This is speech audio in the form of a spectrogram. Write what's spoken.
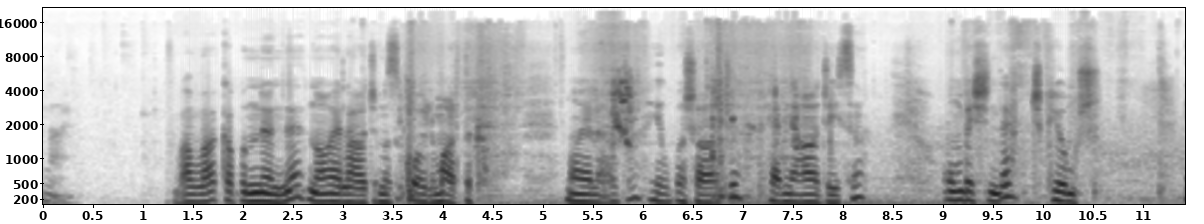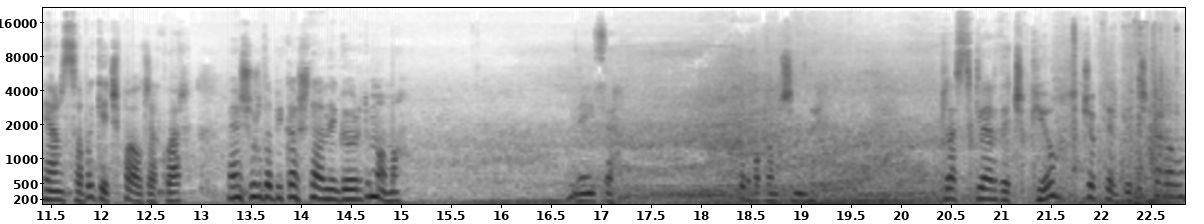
nein. Vallahi kapının önüne Noel ağacımızı koydum artık. Noel ağacı, yılbaşı ağacı, her ne ağacıysa 15'inde çıkıyormuş. Yarın sabah geçip alacaklar. Ben şurada birkaç tane gördüm ama neyse. Dur bakalım şimdi. Plastikler de çıkıyor. Çöpleri de çıkaralım.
